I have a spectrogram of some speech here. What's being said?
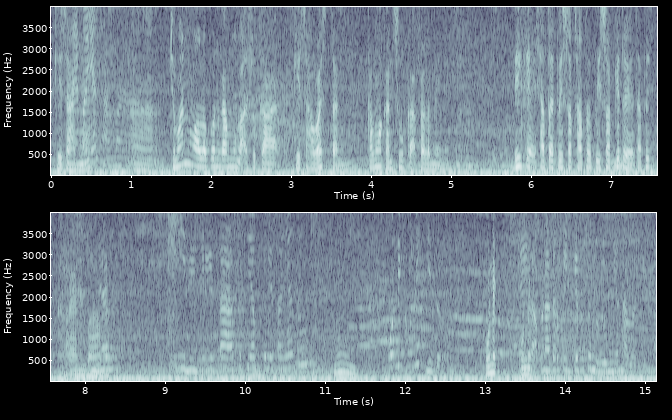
kisahnya Temanya sama. Ah, cuman walaupun kamu nggak suka kisah western kamu akan suka film ini Mm-mm. dia kayak satu episode satu episode gitu ya tapi keren banget Dan ide cerita setiap ceritanya tuh Hmm, unik-unik gitu loh. unik Yang unik nggak pernah terpikir sebelumnya sama kita.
